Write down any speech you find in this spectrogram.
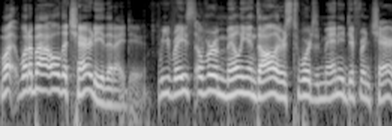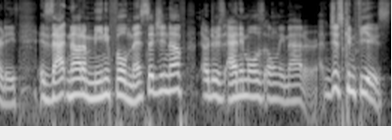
What what about all the charity that I do? We raised over a million dollars towards many different charities. Is that not a meaningful message enough? Or does animals only matter? I'm just confused.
